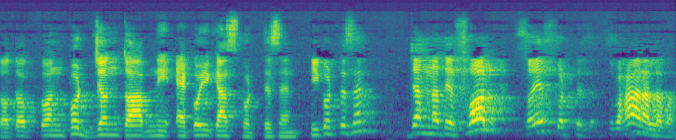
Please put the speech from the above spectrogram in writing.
ততক্ষণ পর্যন্ত আপনি একই কাজ করতেছেন। কি করতেছেন? জান্নাতের ফল চয়েস করতেছেন। সুবহান আল্লাহ।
